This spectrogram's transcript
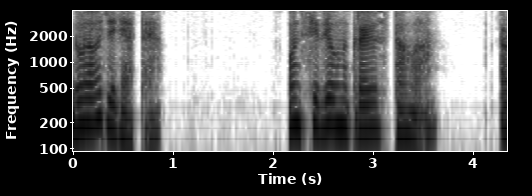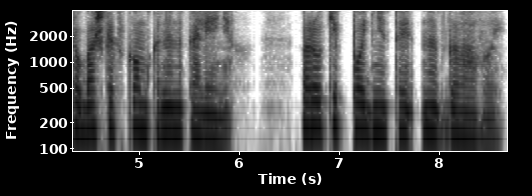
Глава девятая. Он сидел на краю стола. Рубашка скомкана на коленях. Руки подняты над головой.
